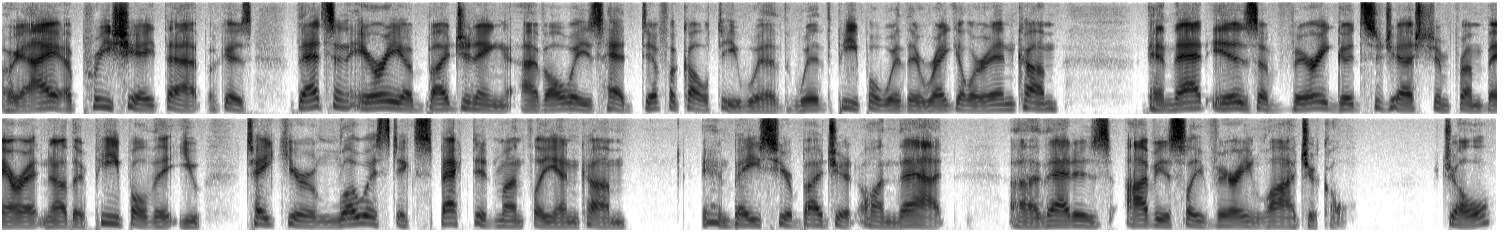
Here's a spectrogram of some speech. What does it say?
Okay, I appreciate that because that's an area of budgeting I've always had difficulty with with people with irregular income. And that is a very good suggestion from Barrett and other people that you take your lowest expected monthly income and base your budget on that. Uh, that is obviously very logical. Joel?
